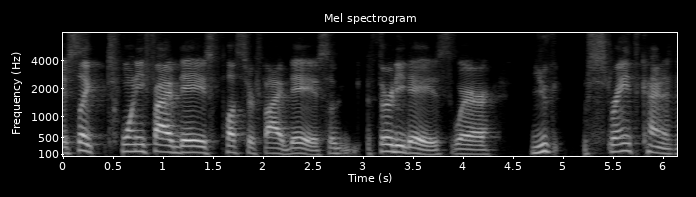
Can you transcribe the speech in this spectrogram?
it's like 25 days plus or five days. So 30 days where you strength kind of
